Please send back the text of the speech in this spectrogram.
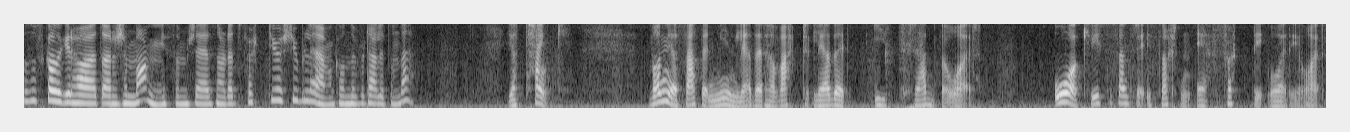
Og så skal dere ha et arrangement som skjer snart, et 40-årsjubileum. Kan du fortelle litt om det? Ja, tenk. Vanja Sæter, min leder, har vært leder i 30 år. Og krisesenteret i Salten er 40 år i år.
